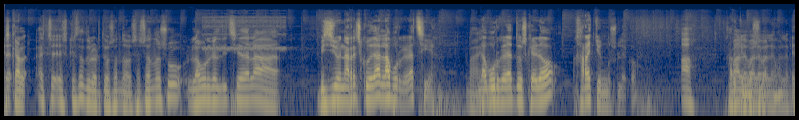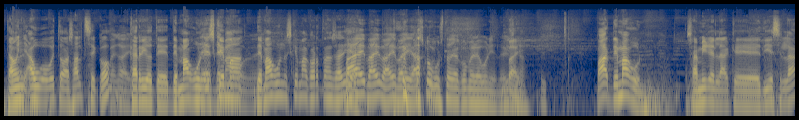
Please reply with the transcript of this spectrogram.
eskala... Ez ez dut ulertu oso ondo. Esan duzu, labur gelditzea dela... Bizizuen arrisku da labur geratzie. Bai. Labur geratu ezkero, jarraitu ingo zuleko. Ah, Vale, vale, vale, vale. Eta oin Bai. hau hobeto azaltzeko, Venga, bai. karriote demagun De- eskema, demagun, eh. demagun eskema kortan zari. bai, bai, bai, bai, asko guztaia komere egunien. Bai. Ba, demagun. San Miguelak eh, diesela,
